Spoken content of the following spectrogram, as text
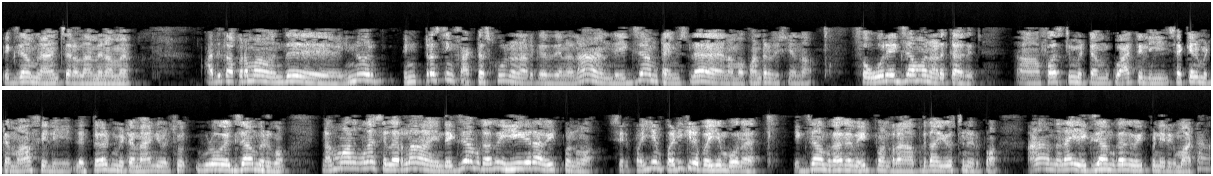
எக்ஸாம்ல ஆன்சர் எல்லாமே நாம. அதுக்கப்புறமா வந்து இன்னொரு இன்ட்ரெஸ்டிங் ஃபேக்டர் ஸ்கூல்ல நடக்கிறது என்னன்னா இந்த எக்ஸாம் டைம்ஸ்ல நம்ம பண்ற விஷயம் தான் ஸோ ஒரு எக்ஸாமும் நடக்காது. First midterm quarterly second midterm half yearly இல்ல தேர்ட் மிட்டம் ஆனுவல் ஸோ இவ்வளோ எக்ஸாம் இருக்கும். நம்ம ஆளுங்களாம் சிலர்லாம் இந்த எக்ஸாமுக்காக ஈகரா வெயிட் பண்ணுவான். சரி பையன் படிக்கிற பையன் போல எக்ஸாமுக்காக வெயிட் பண்றான். அப்படிதான் யோசிச்சுன்னு இருப்பான். ஆனா அந்த நாள் எக்ஸாமுக்காக வெயிட் பண்ணிருக்க மாட்டான்.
